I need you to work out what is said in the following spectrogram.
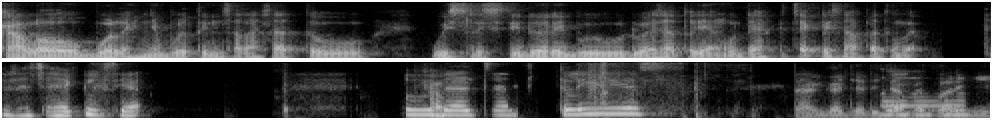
kalau boleh nyebutin salah satu wishlist di 2021 yang udah ke checklist apa tuh mbak? Udah checklist ya. Udah checklist. Nah, nggak jadi jamet Oh. lagi.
